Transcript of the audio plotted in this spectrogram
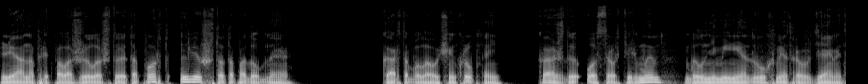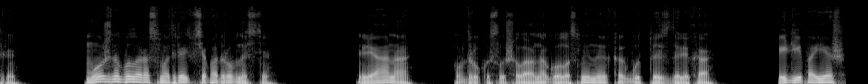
Лиана предположила, что это порт или что-то подобное. Карта была очень крупной. Каждый остров тюрьмы был не менее двух метров в диаметре. Можно было рассмотреть все подробности. «Лиана!» — вдруг услышала она голос Мины, как будто издалека. «Иди поешь,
